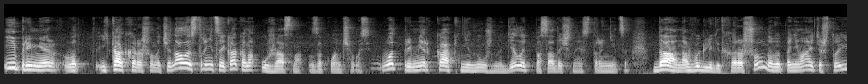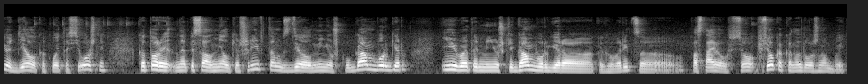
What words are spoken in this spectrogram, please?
И пример, вот и как хорошо начиналась страница, и как она ужасно закончилась. Вот пример, как не нужно делать посадочные страницы. Да, она выглядит хорошо, но вы понимаете, что ее делал какой-то SEOшник, который написал мелким шрифтом, сделал менюшку гамбургер, и в этой менюшке гамбургера, как говорится, поставил все, все как оно должно быть.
